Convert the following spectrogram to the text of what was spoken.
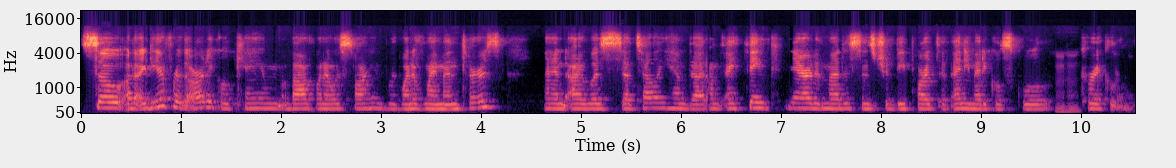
So, the idea for the article came about when I was talking with one of my mentors, and I was uh, telling him that um, I think narrative medicine should be part of any medical school mm-hmm. curriculum.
